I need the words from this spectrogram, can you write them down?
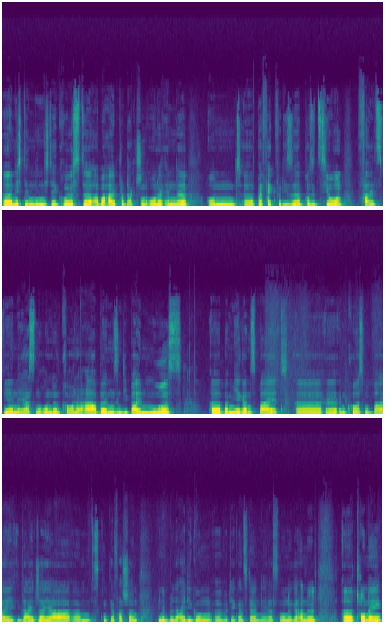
äh, nicht, den, nicht der größte, aber halt Production ohne Ende und äh, perfekt für diese Position. Falls wir in der ersten Runde einen Corner haben, sind die beiden Moores äh, bei mir ganz weit äh, äh, im Kurs, wobei Elijah ja, ähm, das klingt ja fast schon wie eine Beleidigung, äh, wird ja ganz klar in der ersten Runde gehandelt. Äh, Toney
